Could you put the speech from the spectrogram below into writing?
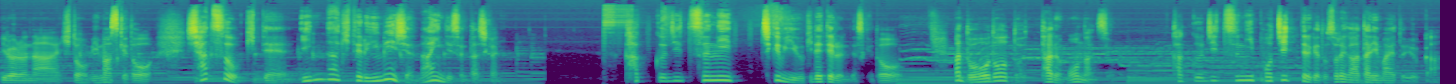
いろいろな人を見ますけどシャツを着てインナー着てるイメージじゃないんですよ確かに。確実に乳首浮き出てるんですけど、まあ、堂々とたるもんなんですよ。確実にポチってるけどそれが当たり前というか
